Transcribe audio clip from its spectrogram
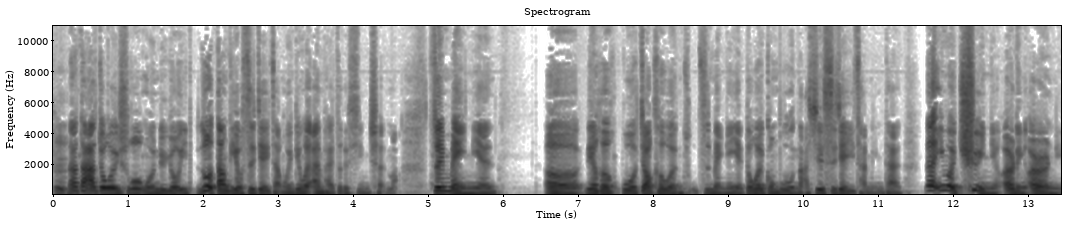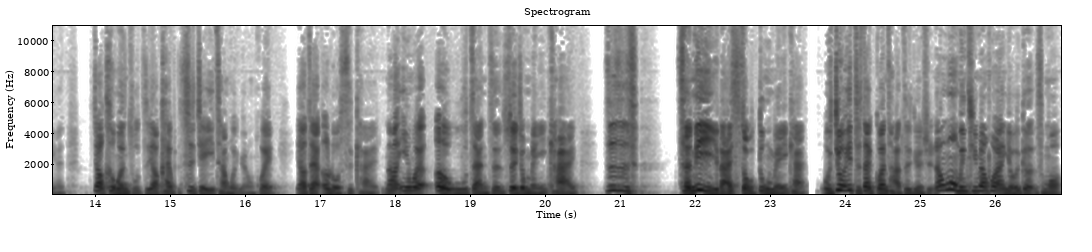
嗯，然后大家就会说，我们旅游一如果当地有世界遗产，我一定会安排这个行程嘛。所以每年，呃，联合国教科文组织每年也都会公布哪些世界遗产名单。那因为去年二零二二年教科文组织要开世界遗产委员会，要在俄罗斯开，那因为俄乌战争，所以就没开，这是。成立以来首度没开，我就一直在观察这件事。然后莫名其妙，忽然有一个什么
